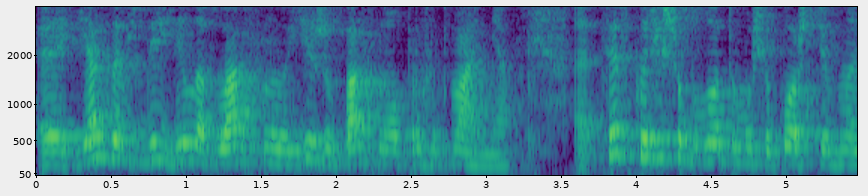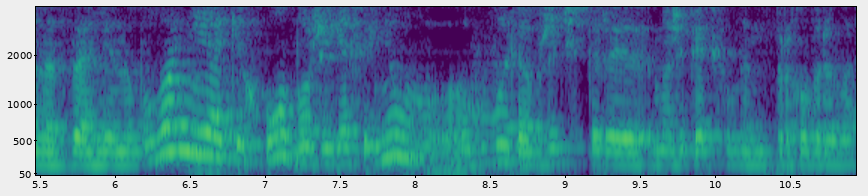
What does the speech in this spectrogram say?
е, я завжди їла власну їжу власного приготування. Е, Це скоріше було, тому що коштів в мене взагалі не було ніяких. О Боже, я фігню говорю, а вже 4, майже 5 хвилин проговорила.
